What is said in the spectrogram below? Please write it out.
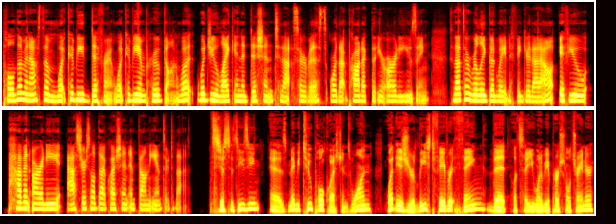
pull them and ask them what could be different, what could be improved on, what would you like in addition to that service or that product that you're already using. So that's a really good way to figure that out if you haven't already asked yourself that question and found the answer to that. It's just as easy as maybe two poll questions. One, what is your least favorite thing that, let's say you want to be a personal trainer,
